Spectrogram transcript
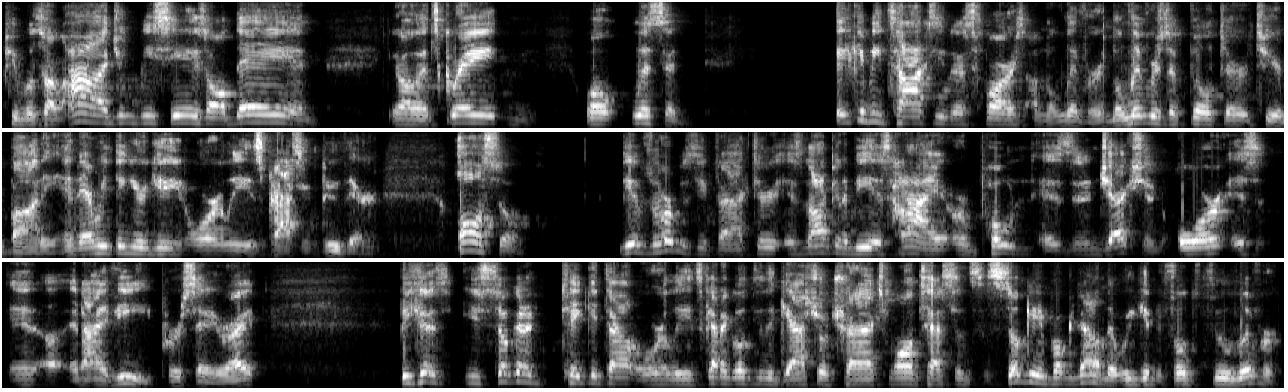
People talk, ah, I drink BCAAs all day, and you know that's great. And, well, listen, it can be toxic as far as on the liver. The liver is a filter to your body, and everything you're getting orally is passing through there. Also, the absorbency factor is not going to be as high or potent as an injection or as an uh, IV per se, right? Because you're still going to take it down orally. It's got to go through the gastro tract, small intestines. It's still getting broken down. Then we get filtered through the liver.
